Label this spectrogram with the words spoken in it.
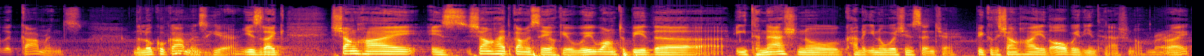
the governments, the local governments mm-hmm. here. It's like Shanghai is Shanghai the government say, okay, we want to be the international kind of innovation center because Shanghai is always international, Right. right?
